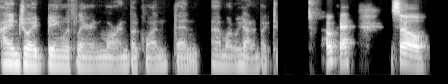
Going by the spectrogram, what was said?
I enjoyed being with Lindon more in book one than um, what we got in book two. Okay. So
